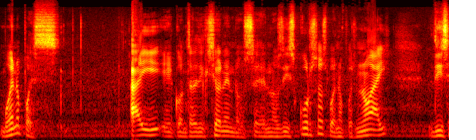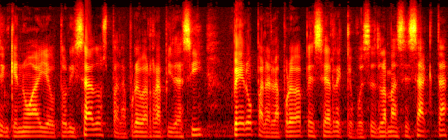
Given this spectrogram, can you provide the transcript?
Bueno, pues hay eh, contradicción en los, en los discursos, bueno, pues no hay. Dicen que no hay autorizados, para pruebas rápidas sí, pero para la prueba PCR, que pues es la más exacta,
